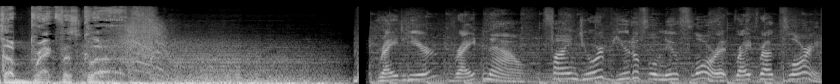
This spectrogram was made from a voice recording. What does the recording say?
The Breakfast Club. Right here, right now. Find your beautiful new floor at Right Rug Flooring.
